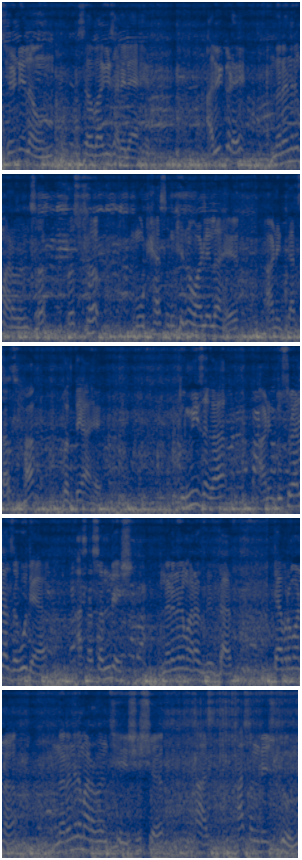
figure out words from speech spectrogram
झेंडे लावून सहभागी झालेले आहेत. अलीकडे नरेंद्र महाराजांचं प्रस्थ मोठ्या संख्येनं वाढलेलं आहे आणि त्याचाच हा प्रत्यय आहे. तुम्ही जगा आणि दुसऱ्याला जगू द्या असा संदेश नरेंद्र महाराज देतात. त्याप्रमाणे नरेंद्र महाराजांचे शिष्य आज हा संदेश घेऊन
